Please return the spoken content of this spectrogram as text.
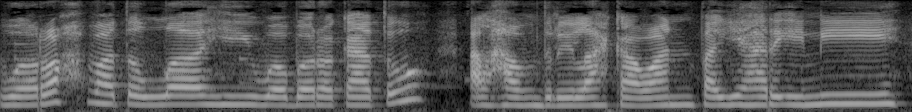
warahmatullahi wabarakatuh. Alhamdulillah kawan pagi hari ini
